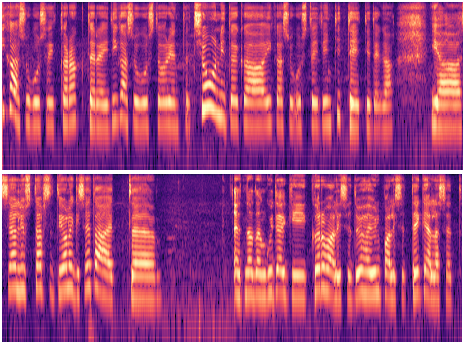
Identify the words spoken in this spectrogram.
igasuguseid karaktereid igasuguste orientatsioonidega, igasuguste identiteetidega ja seal just täpselt ei olegi seda, et et nad on kuidagi kõrvalised üheülbalised tegelased,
